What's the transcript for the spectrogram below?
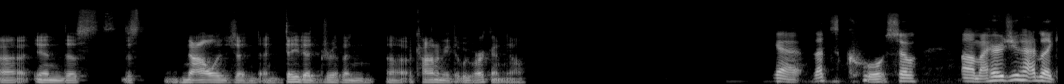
uh, in this this knowledge and, and data driven uh, economy that we work in now. Yeah, that's cool. So um, I heard you had like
